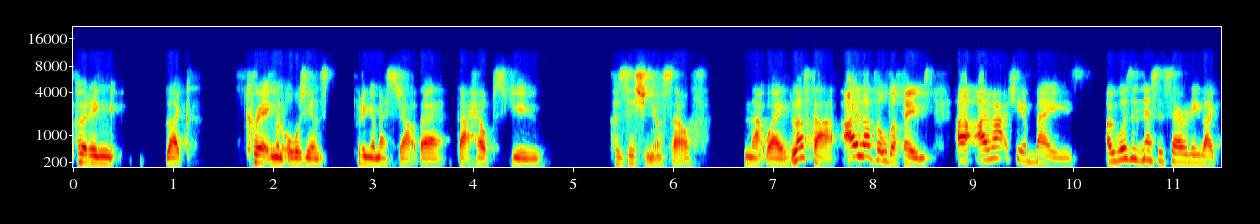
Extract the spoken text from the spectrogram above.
putting like creating an audience putting a message out there that helps you position yourself in that way. Love that. I love all the themes. Uh, I'm actually amazed. I wasn't necessarily like,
